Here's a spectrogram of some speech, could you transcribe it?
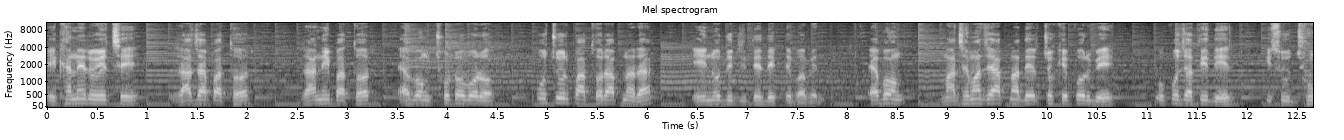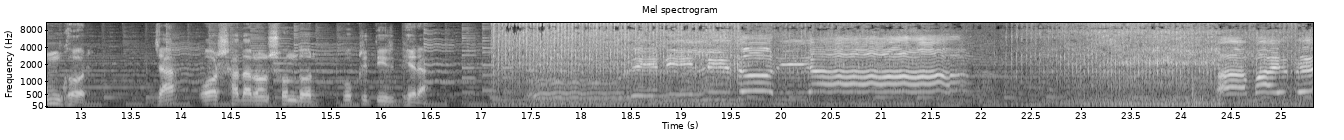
এখানে রয়েছে রাজা পাথর, রানী পাথর এবং ছোট বড় প্রচুর পাথর আপনারা এই নদীটিতে দেখতে পাবেন। এবং মাঝে মাঝে আপনাদের চোখে পড়বে উপজাতিদের কিছু ঝুমঘর, যা অসাধারণ সুন্দর প্রকৃতির ঘেরা। আমায় দে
